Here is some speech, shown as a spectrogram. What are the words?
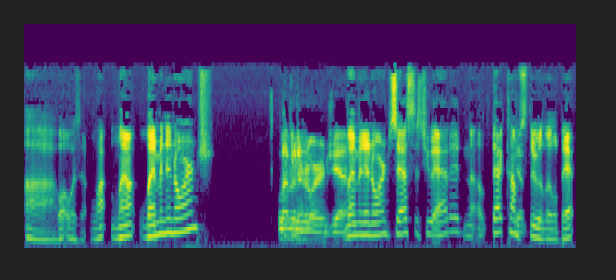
uh, what was it, Le- le- lemon and orange, Lemon and orange, yeah. lemon and orange zest that you added. No, that comes Yep. through a little bit.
